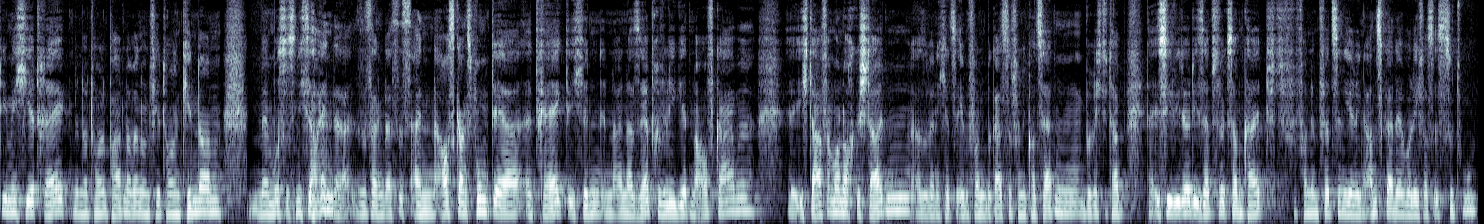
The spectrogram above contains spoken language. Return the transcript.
die mich hier trägt, mit einer tollen Partnerin und vier tollen Kindern. Mehr muss es nicht sein. Da, sozusagen, das ist ein Ausgangspunkt, der äh, trägt. Ich bin in einer sehr privilegierten Aufgabe. Ich darf immer noch gestalten. Also wenn ich jetzt eben von begeistert von den Konzerten berichtet habe, da ist sie wieder die Selbstwirksamkeit von dem 14-jährigen Ansgar, der überlegt, was ist zu tun,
